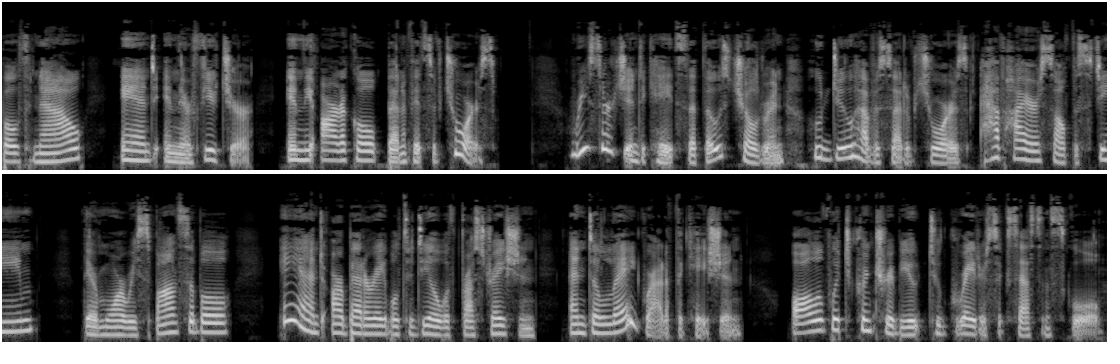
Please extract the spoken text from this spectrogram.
both now and in their future, in the article Benefits of Chores. Research indicates that those children who do have a set of chores have higher self-esteem, they're more responsible, and are better able to deal with frustration and delay gratification, all of which contribute to greater success in school.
